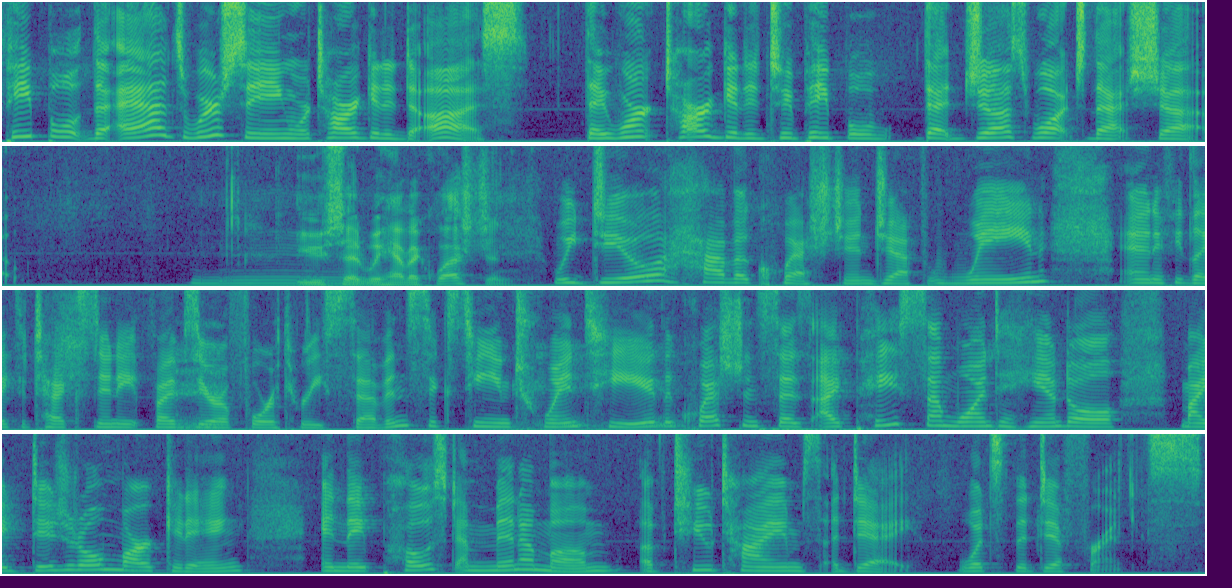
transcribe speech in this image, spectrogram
people, the ads we're seeing were targeted to us. They weren't targeted to people that just watch that show. You said we have a question. We do have a question, Jeff Wayne. And if you'd like to text in 850 437 1620, the question says I pay someone to handle my digital marketing and they post a minimum of two times a day. What's the difference?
